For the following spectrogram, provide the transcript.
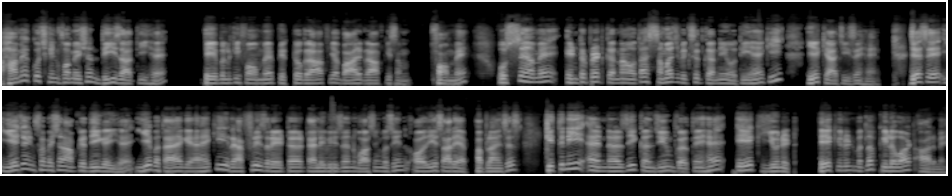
हमें कुछ इंफॉर्मेशन दी जाती है। टेबल की फॉर्म में पिक्टोग्राफ या बार ग्राफ की फॉर्म में, उससे हमें इंटरप्रेट करना होता है, समझ विकसित करनी होती है कि ये क्या चीज़ें हैं। जैसे ये जो इन्फॉर्मेशन आपके दी गई है, ये बताया गया है कि रेफ्रिजरेटर टेलीविज़न वॉशिंग मशीन और ये सारे अप्लायंसेस कितनी एनर्जी कंज्यूम करते हैं एक यूनिट एक यूनिट मतलब किलोवाट आवर में।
